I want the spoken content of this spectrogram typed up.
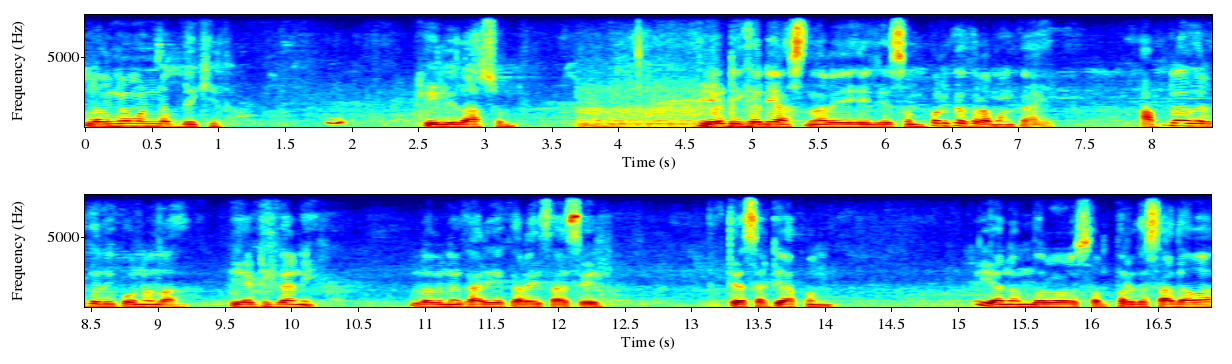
लग्न मंडप देखील केलेला असून या ठिकाणी असणारे हे जे संपर्क क्रमांक आहेत आपणा जर कधी कोणाला या ठिकाणी लग्न कार्य करायचं असेल तर त्यासाठी आपण या नंबरवर संपर्क साधावा.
